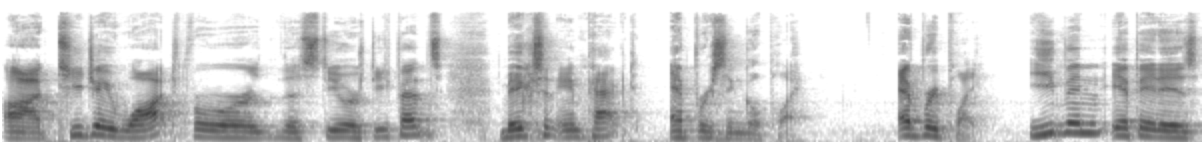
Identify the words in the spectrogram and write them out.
Uh, TJ Watt for the Steelers defense makes an impact every single play. Every play. Even if it is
